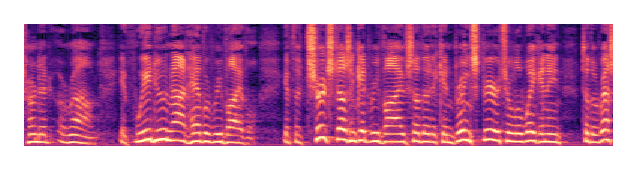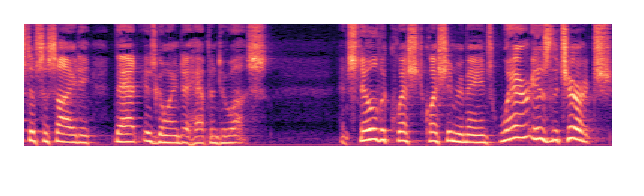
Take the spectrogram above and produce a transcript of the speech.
turn it around. If we do not have a revival, if the church doesn't get revived so that it can bring spiritual awakening to the rest of society, that is going to happen to us. And still the question remains where is the church?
